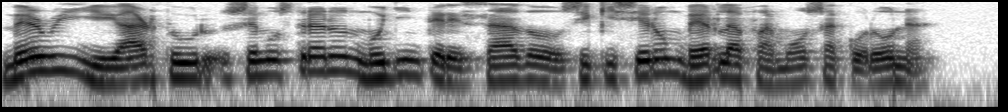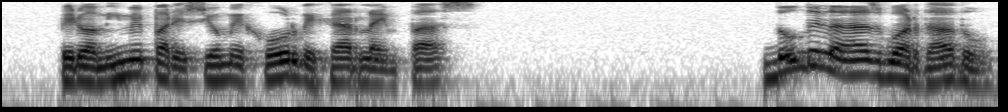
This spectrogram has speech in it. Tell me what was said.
Mary y Arthur se mostraron muy interesados y quisieron ver la famosa corona, pero a mí me pareció mejor dejarla en paz. ¿Dónde la has guardado?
